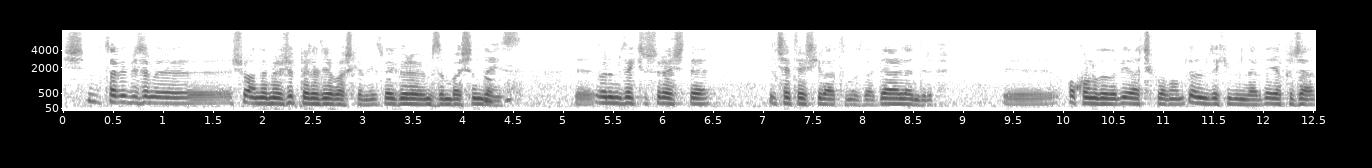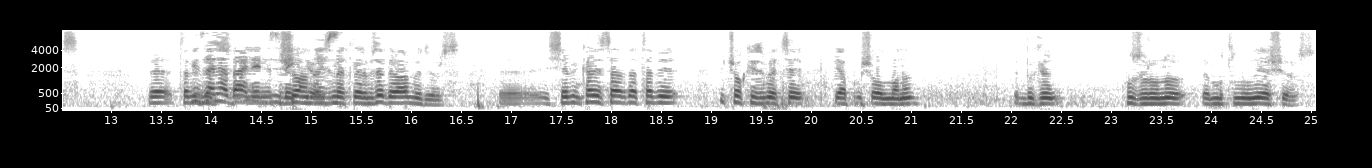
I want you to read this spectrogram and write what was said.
Şimdi tabii bizim e, şu anda mevcut belediye başkanıyız ve görevimizin başındayız. E, önümüzdeki süreçte ilçe teşkilatımızda değerlendirip e, o konuda da bir açıklamamızı önümüzdeki günlerde yapacağız. Ve tabii Güzel biz haberlerinizi şu anda bekliyoruz. hizmetlerimize devam ediyoruz. E, Şebinkarahisar'da tabii birçok hizmeti yapmış olmanın bugün huzurunu ve mutluluğunu yaşıyoruz.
